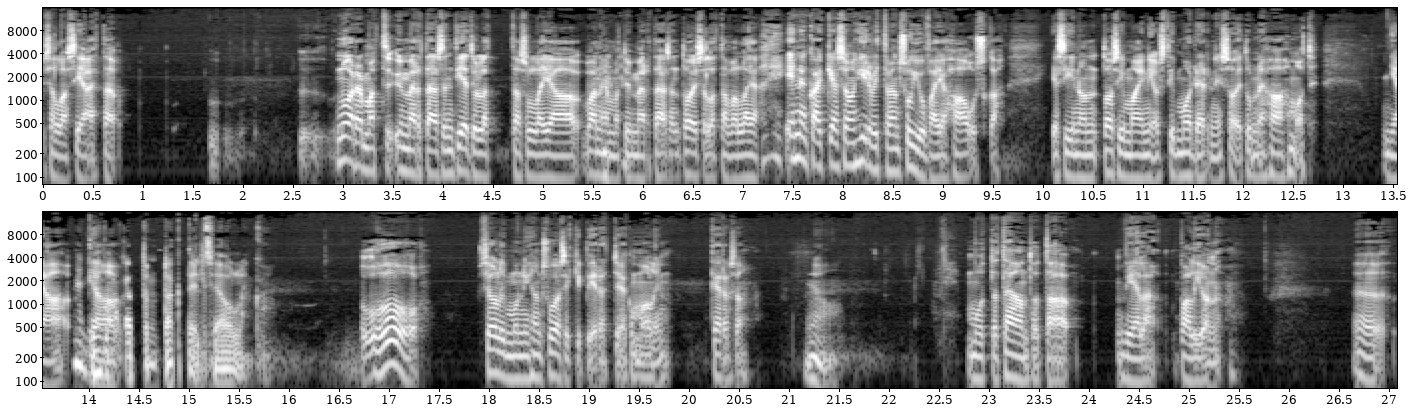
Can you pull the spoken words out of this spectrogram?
sellaisia, että nuoremmat ymmärtää sen tietyllä tasolla ja vanhemmat ymmärtää sen toisella tavalla. Ja ennen kaikkea se on hirvittävän sujuva ja hauska. Ja siinä on tosi mainiosti modernisoitu ne hahmot. Ja, en tiedä, ja... katsonut DuckTalesia ollenkaan. Oo, se oli mun ihan suosikkipiirrettyjä, kun mä olin kerran. Joo. Mutta tämä on tota vielä paljon ö,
